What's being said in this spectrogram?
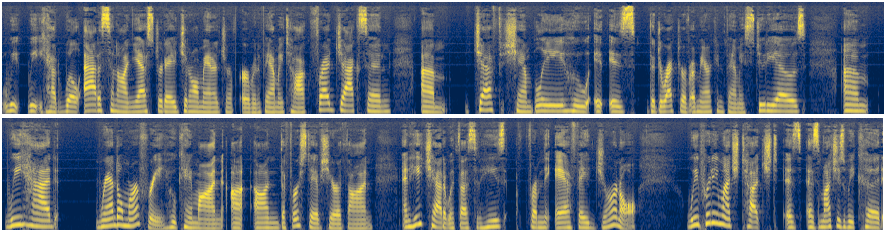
we we had Will Addison on yesterday, general manager of Urban Family Talk. Fred Jackson, um, Jeff Chambly, who is the director of American Family Studios. Um, we had Randall Murphy, who came on uh, on the first day of Shareathon, and he chatted with us, and he's from the AFA Journal. We pretty much touched as, as much as we could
